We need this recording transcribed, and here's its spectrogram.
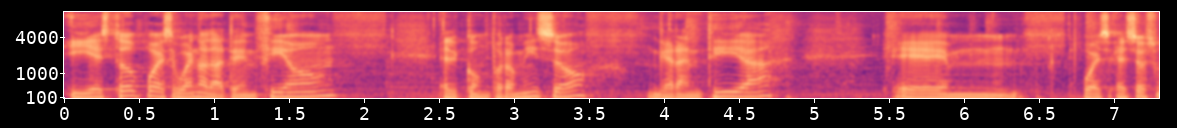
Y esto, pues bueno, la atención, el compromiso, garantía, em, pues eso es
